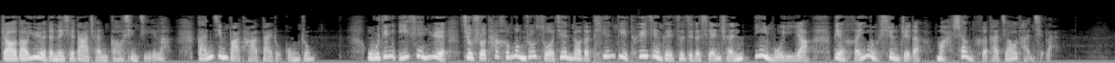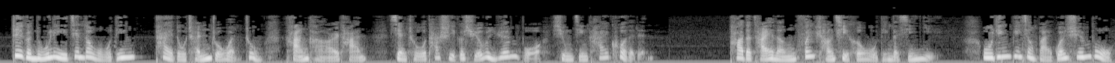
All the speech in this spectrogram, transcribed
找到月的那些大臣高兴极了，赶紧把他带入宫中。武丁一见月，就说他和梦中所见到的天帝推荐给自己的贤臣一模一样，便很有兴致的马上和他交谈起来。这个奴隶见到武丁。态度沉着稳重，侃侃而谈，显出他是一个学问渊博、胸襟开阔的人。他的才能非常契合武丁的心意，武丁便向百官宣布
